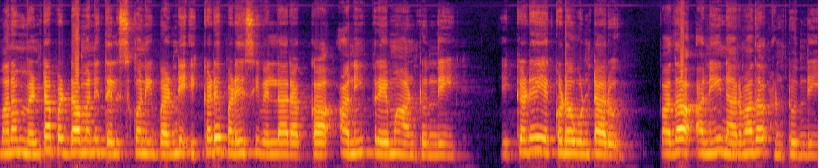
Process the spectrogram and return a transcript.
మనం వెంట పడ్డామని తెలుసుకొని బండి ఇక్కడే పడేసి వెళ్ళారక్క అని ప్రేమ అంటుంది. ఇక్కడే ఎక్కడో ఉంటారు పద అని నర్మద అంటుంది.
